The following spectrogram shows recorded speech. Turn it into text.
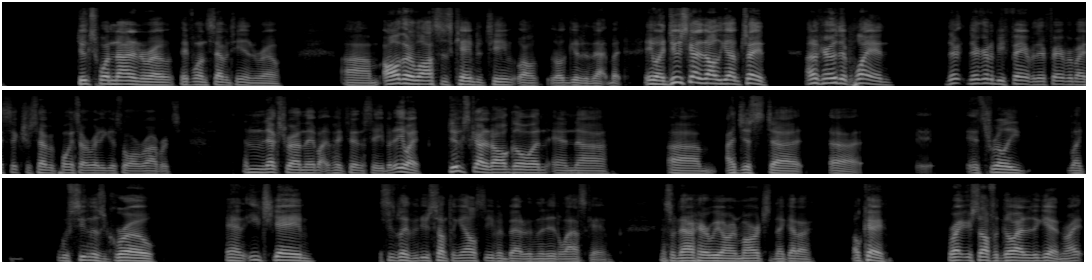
Duke's won nine in a row. They've won 17 in a row. Um, all their losses came to team. Well, I'll get to that. But anyway, Duke's got it all together. I'm saying, I don't care who they're playing. They're, they're going to be favored. They're favored by six or seven points already against Oral Roberts and the next round they might play Tennessee. But anyway, Duke's got it all going, and uh, um, I just uh, uh, it's really like we've seen this grow, and each game it seems like they do something else even better than they did the last game, and so now here we are in March, and they gotta okay, write yourself and go at it again, right?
